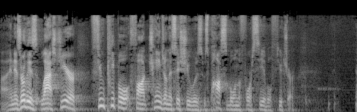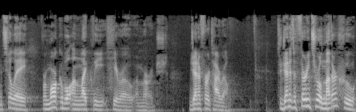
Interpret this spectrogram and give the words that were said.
Uh, and as early as last year, few people thought change on this issue was, was possible in the foreseeable future until a remarkable, unlikely hero emerged Jennifer Tyrrell. So, Jen is a 32 year old mother who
